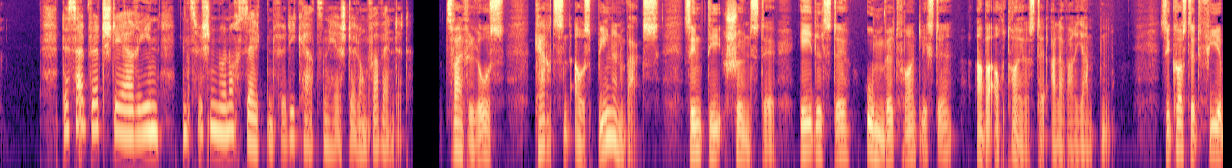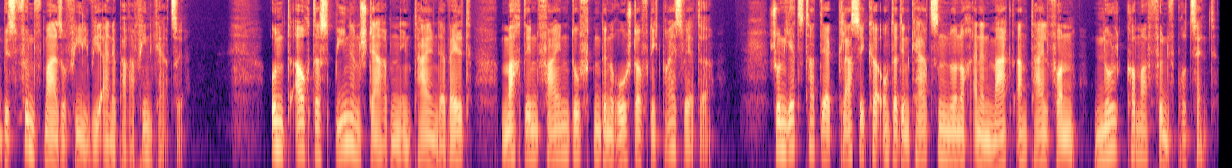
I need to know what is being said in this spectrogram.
Deshalb wird Stearin inzwischen nur noch selten für die Kerzenherstellung verwendet. Zweifellos, Kerzen aus Bienenwachs sind die schönste, edelste, umweltfreundlichste, aber auch teuerste aller Varianten. Sie kostet vier bis fünfmal so viel wie eine Paraffinkerze. Und auch das Bienensterben in Teilen der Welt macht den fein duftenden Rohstoff nicht preiswerter. Schon jetzt hat der Klassiker unter den Kerzen nur noch einen Marktanteil von 0,5 Prozent.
